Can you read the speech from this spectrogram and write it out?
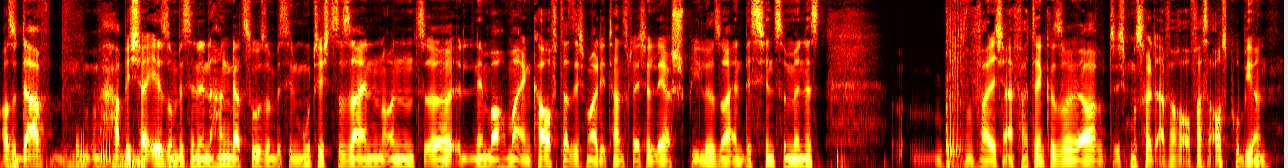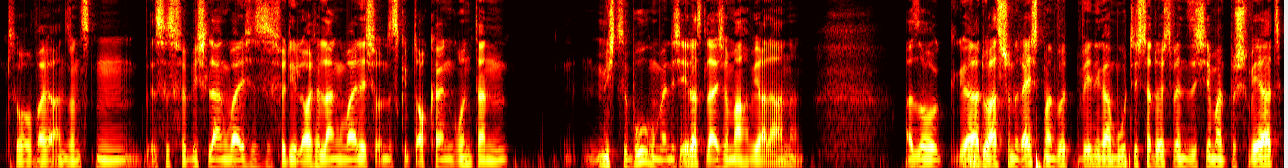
Also da habe ich ja eh so ein bisschen den Hang dazu, so ein bisschen mutig zu sein und äh, nehme auch mal in Kauf, dass ich mal die Tanzfläche leer spiele, so ein bisschen zumindest, weil ich einfach denke, so ja, ich muss halt einfach auch was ausprobieren, so, weil ansonsten ist es für mich langweilig, ist es für die Leute langweilig und es gibt auch keinen Grund, dann mich zu buchen, wenn ich eh das Gleiche mache wie alle anderen. Also ja, du hast schon recht, man wird weniger mutig dadurch, wenn sich jemand beschwert.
